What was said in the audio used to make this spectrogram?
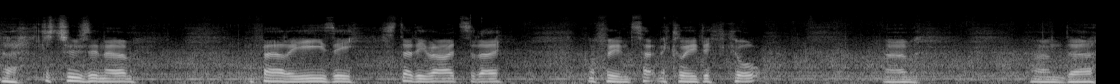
yeah, just choosing um, a fairly easy, steady ride today. Nothing technically difficult. Um, and uh,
